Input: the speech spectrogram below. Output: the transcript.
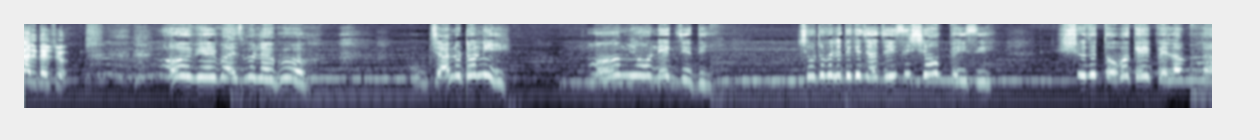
এসো আমি আর বাঁচবো না গো। জানো টনি, আমি অনেক জেদি। ছোটবেলা থেকে যা চেয়েছি সব পেয়েছি। শুধু তোমাকেই পেলাম না।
